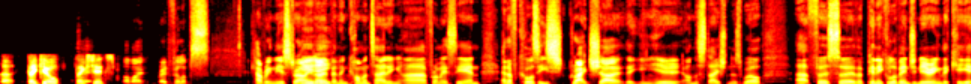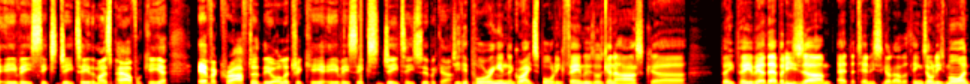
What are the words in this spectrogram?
No, thank you. Thanks, gents. Bye bye. Brett Phillips covering the Australian Beauty. Open and commentating uh, from SEN. And of course, his great show that you can hear on the station as well. Uh, First Serve, a pinnacle of engineering, the Kia EV6 GT, the most powerful Kia ever crafted, the all electric Kia EV6 GT supercar. Gee, they're pouring in the great sporting families. I was going to ask uh, BP about that, but he's um, at the tennis. He's got other things on his mind.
